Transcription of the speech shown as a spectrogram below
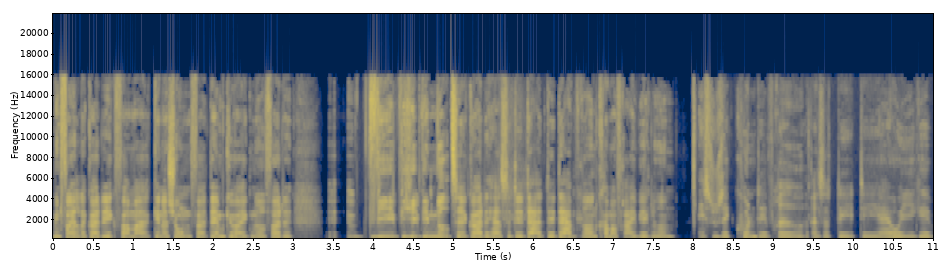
mine forældre gør det ikke for mig, generationen før dem gjorde ikke noget for det. Øh, vi, vi, vi er nødt til at gøre det her, så det er der, det er der vreden kommer fra i virkeligheden. Jeg synes ikke kun, det er vrede. Altså, det, det er jo ikke,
